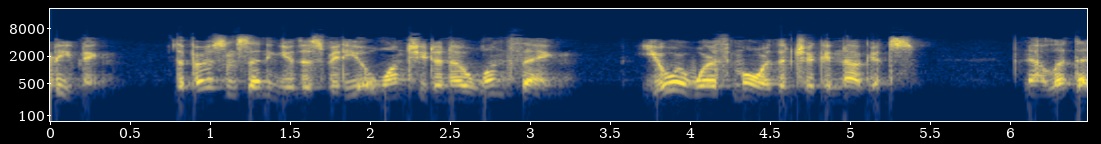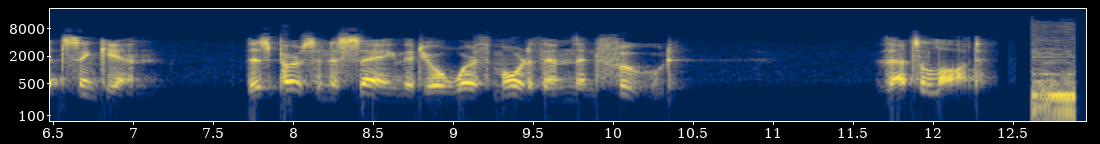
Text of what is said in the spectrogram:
Good evening. The person sending you this video wants you to know one thing. You're worth more than chicken nuggets. Now let that sink in. This person is saying that you're worth more to them than food.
